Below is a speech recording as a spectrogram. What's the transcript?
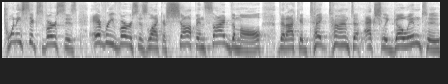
26 verses, every verse is like a shop inside the mall that I could take time to actually go into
